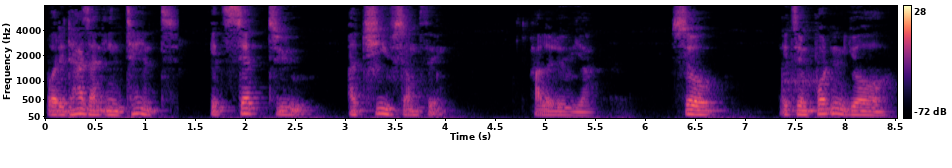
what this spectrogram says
but it has an intent. It's set to achieve something. Hallelujah. So it's important your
